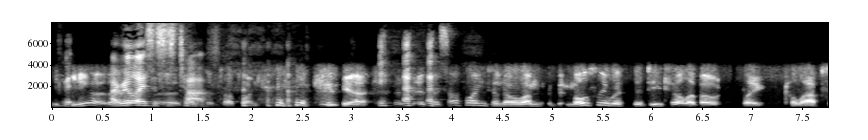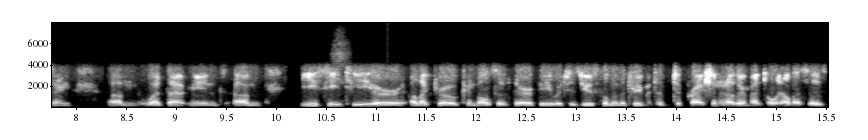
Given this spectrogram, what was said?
Yeah, that, I realize this a, is tough. a tough one. yeah, yes. it's, it's, a tough one to know. Um, mostly with the detail about like collapsing, um, what that means. Um, ECT or electroconvulsive therapy, which is useful in the treatment of depression and other mental illnesses,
